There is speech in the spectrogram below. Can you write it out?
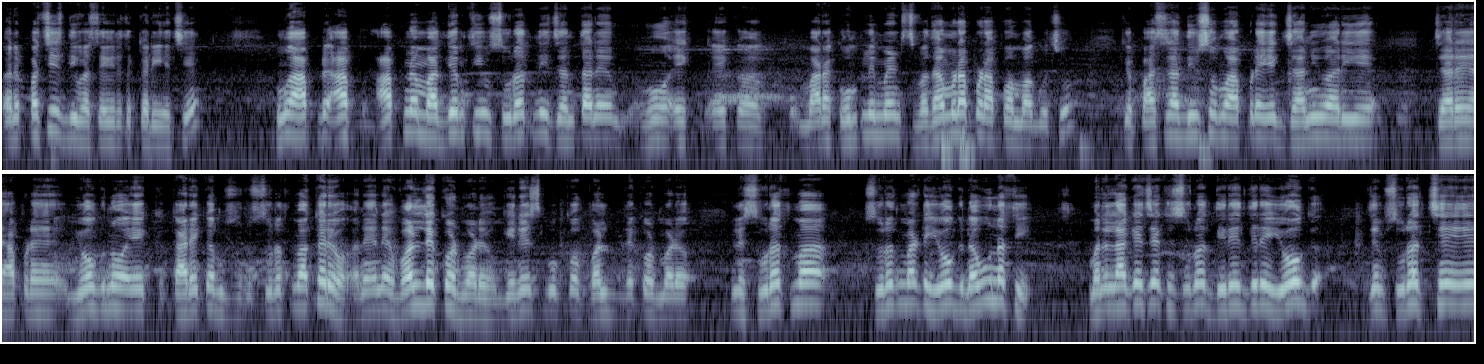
અને પચીસ દિવસ એવી રીતે કરીએ છીએ. હું આપ આપ, આપના માધ્યમથી હું સુરતની જનતાને, હું એક એક, મારા કોમ્પ્લિમેન્ટ્સ વધામણા પણ આપવા માગું છું કે પાછલા દિવસોમાં આપણે એક જાન્યુઆરીએ જ્યારે આપણે યોગનો એક કાર્યક્રમ સુરતમાં કર્યો અને એને વર્લ્ડ રેકોર્ડ મળ્યો Guinness book of world record મળ્યો. એટલે સુરતમાં સુરત માટે યોગ નવું નથી. મને લાગે છે કે સુરત ધીરે ધીરે યોગ જેમ સુરત છે એ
